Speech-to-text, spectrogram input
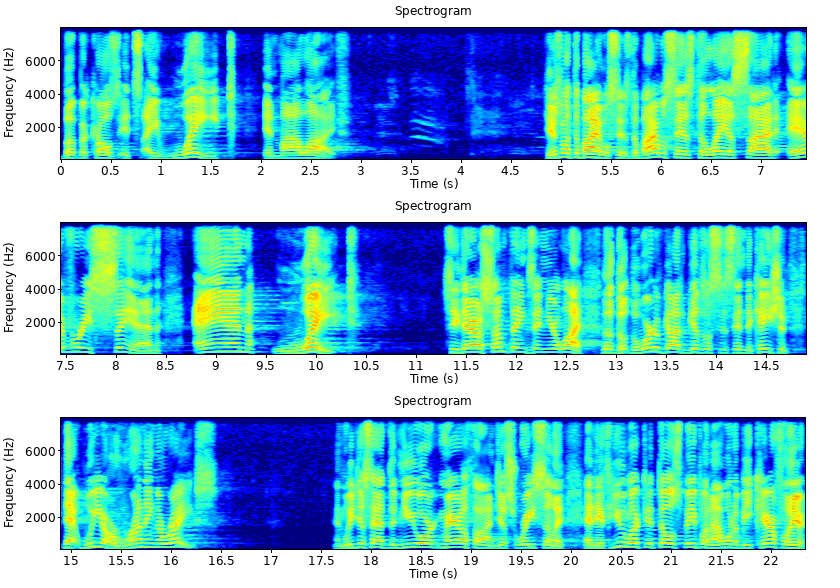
but because it's a weight in my life. Here's what the Bible says the Bible says to lay aside every sin and weight. See, there are some things in your life. The, the, the, Word of God gives us this indication that we are running a race. And we just had the New York Marathon just recently. And if you looked at those people, and I want to be careful here,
